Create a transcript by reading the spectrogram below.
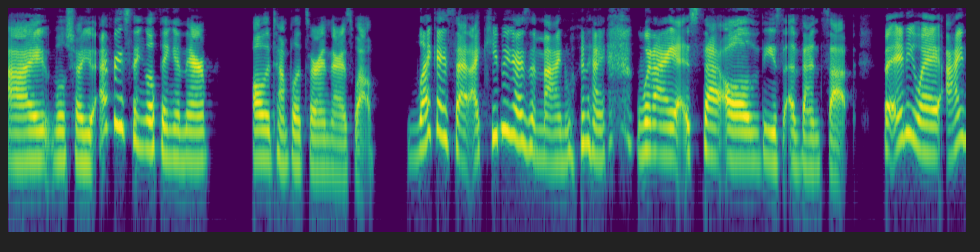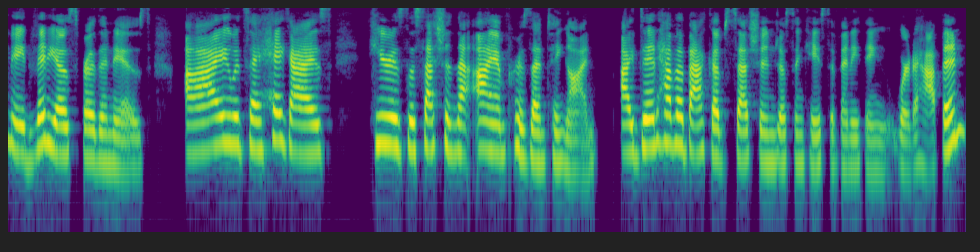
I will show you every single thing in there. All the templates are in there as well. Like I said, I keep you guys in mind when I when I set all of these events up. But anyway, I made videos for the news. I would say, "Hey guys, here is the session that I am presenting on." I did have a backup session just in case if anything were to happen,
